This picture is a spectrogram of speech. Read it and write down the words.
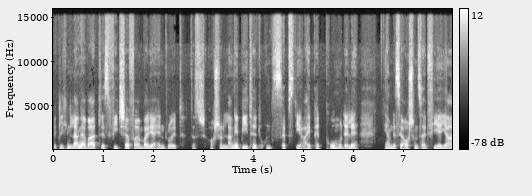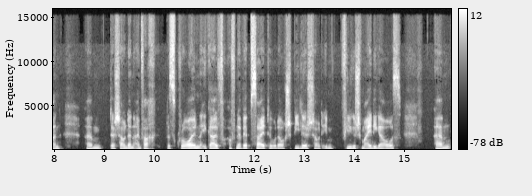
wirklich ein lang erwartetes Feature, vor allem weil ja Android das auch schon lange bietet und selbst die iPad Pro Modelle, die haben das ja auch schon seit vier Jahren. Ähm, da schauen dann einfach das Scrollen, egal auf einer Webseite oder auch Spiele, schaut eben viel geschmeidiger aus. Ähm,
